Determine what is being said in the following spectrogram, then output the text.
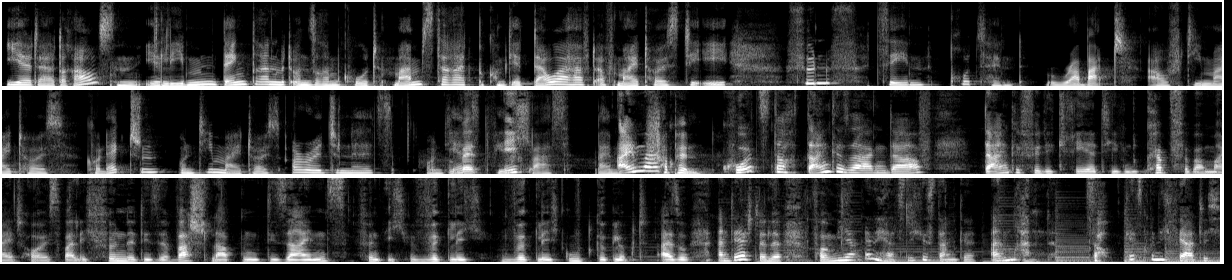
ihr da draußen, ihr Lieben, denkt dran, mit unserem Code MAMSTERRAD bekommt ihr dauerhaft auf mytoys.de 15% Rabatt auf die MyToys Collection und die MyToys Originals. Und jetzt viel Spaß beim einmal Shoppen. kurz noch Danke sagen darf, Danke für die kreativen Köpfe bei MyToys, weil ich finde, diese Waschlappen-Designs finde ich wirklich, wirklich gut geglückt. Also an der Stelle von mir ein herzliches Danke am Rande. So, jetzt bin ich fertig.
